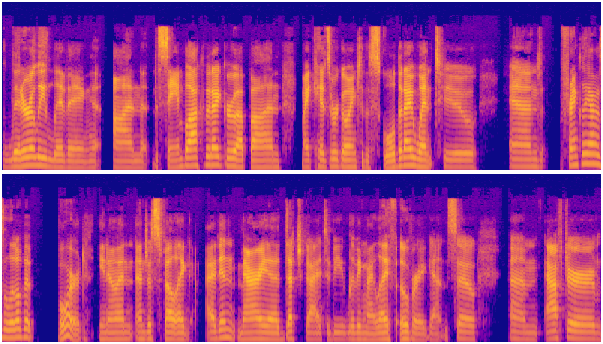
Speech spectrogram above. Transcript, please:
literally living on the same block that I grew up on. My kids were going to the school that I went to. And frankly I was a little bit bored you know and and just felt like I didn't marry a Dutch guy to be living my life over again. So um after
